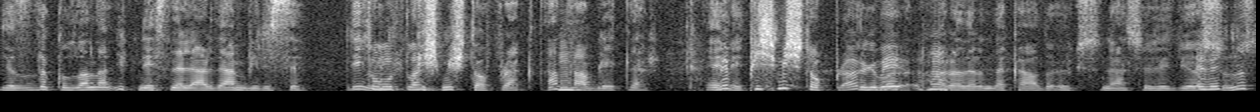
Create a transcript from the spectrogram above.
yazıda kullanılan ilk nesnelerden birisi. Değil Somutlaş. mi? Pişmiş topraktan Hı. tabletler. Evet. Ve pişmiş toprak. Ölüm ve, aralarında kaldı öyküsünden söz ediyorsunuz. Evet.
